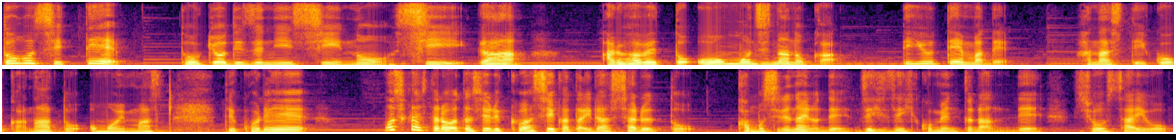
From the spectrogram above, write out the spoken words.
どうして東京ディズニーシーの C がアルファベット大文字なのかっていうテーマで話していこうかなと思います。で、これ、もしかしたら私より詳しい方いらっしゃるとかもしれないので、ぜひぜひコメント欄で詳細を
